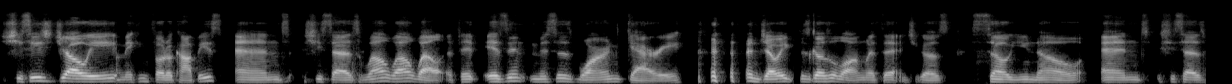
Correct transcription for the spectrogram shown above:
She sees Joey making photocopies and she says, Well, well, well, if it isn't Mrs. Warren Gary. and Joey just goes along with it and she goes, So you know. And she says,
